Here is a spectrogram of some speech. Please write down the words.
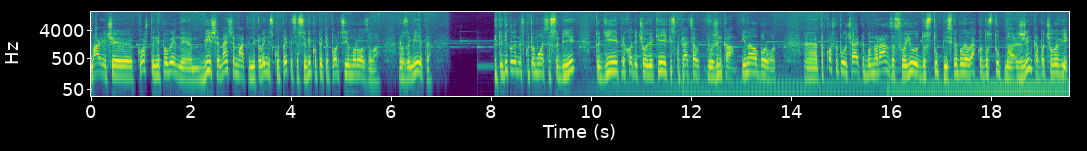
маючи кошти, не повинні більше, менше мати, не повинні скупитися, собі купити порцію морозива. Розумієте? Тоді, коли ми скупимося собі, тоді приходять чоловіки, які скупляться жінкам, і наоборот. Е, також ви получаєте бумеранг за свою доступність. Ви були легко доступна жінка або чоловік.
